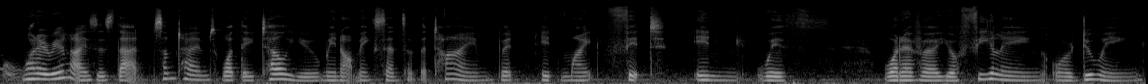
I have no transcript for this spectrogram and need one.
what I realize is that sometimes what they tell you may not make sense at the time, but it might fit in with whatever you're feeling or doing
